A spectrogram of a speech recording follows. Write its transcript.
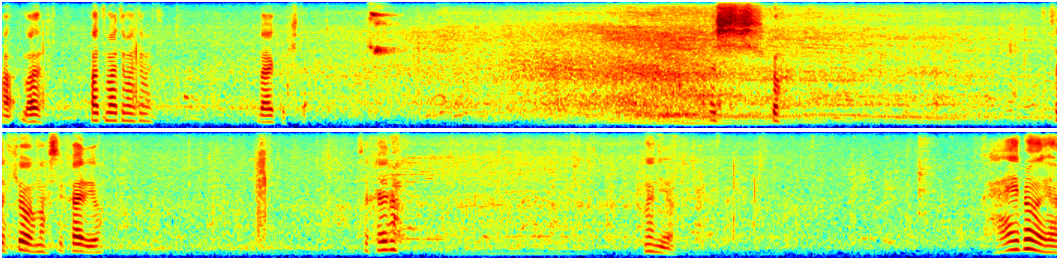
あ、ま、待って待って待って待ってバイク来た。よし行こう。さあ今日はまっすぐ帰るよ。さあ帰ろう。何よ。帰ろうよ。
